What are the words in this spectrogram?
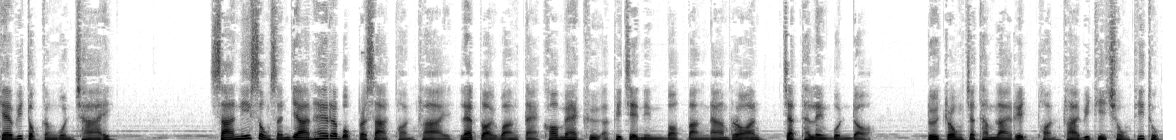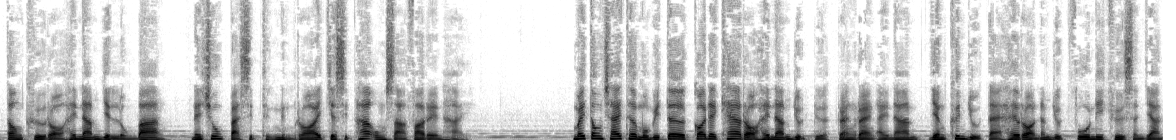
แก้วิตกกังวลใช้ สารนี้ส่งสัญญาณให้ระบบประสาทผ่อนคลาย และปล่อยวางแต่ข้อแม้คืออภิเจนินบอกบางน้ำร้อน จัดทะเลงบนดอก ดยตรงจะทำลายฤทธิ์ผ่อนคลายวิธีชงที่ถูกต้องคือรอให้น้ำเย็นลงบ้าง ในช่วง 80-175 องศาฟาเรนไฮต์ไม่ต้องใช้เทอร์โมมิเตอร์ก็ได้แค่รอให้น้ำหยุดเดือดแรงๆไอ้น้ำยังขึ้นอยู่แต่ให้รอน้ำหยุดฟู่นี่คือสัญญาณ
